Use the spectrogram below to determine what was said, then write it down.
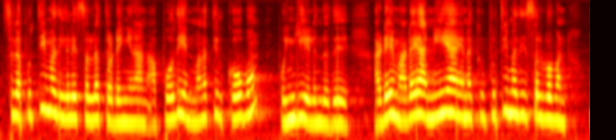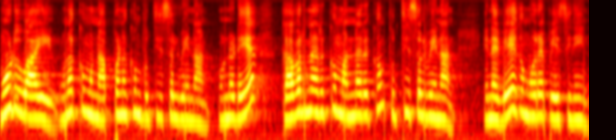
சில புத்திமதிகளை சொல்லத் தொடங்கினான். அப்போது என் மனத்தில் கோபம் பொங்கி எழுந்தது. அடே மடையா நீயா எனக்கு புத்திமதி சொல்பவன். மூடு வாயை உனக்கும் உன் அப்பனுக்கும் புத்தி சொல்வேனான் நான். உன்னுடைய கவர்னருக்கும் மன்னருக்கும் புத்தி சொல்வேனான் நான். என வேகமுறை பேசினேன்.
